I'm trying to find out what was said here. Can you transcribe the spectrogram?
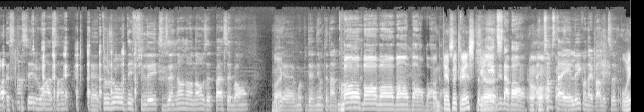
on était censé jouer ensemble. T'as toujours défilé, tu disais non, non, non, vous êtes pas assez bon. Puis, euh, moi puis Denis, on était dans le coin. Bon, bon, bon, bon, bon, bon. On était un peu triste, J'ai rien dit d'abord. on- Il me semble que c'était à LA qu'on avait parlé de ça. Oui,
